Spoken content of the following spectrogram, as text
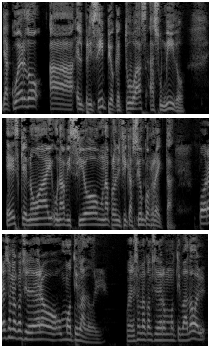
de acuerdo a el principio que tú has asumido, es que no hay una visión, una planificación correcta. Por eso me considero un motivador. Por eso me considero un motivador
